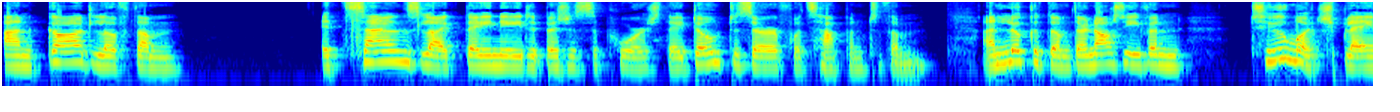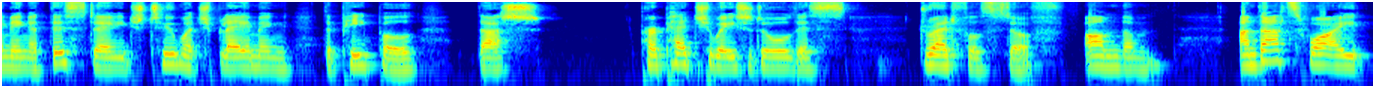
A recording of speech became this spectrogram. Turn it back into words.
and God love them it sounds like they need a bit of support. They don't deserve what's happened to them. And look at them, they're not even too much blaming at this stage, too much blaming the people that perpetuated all this dreadful stuff on them. And that's why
